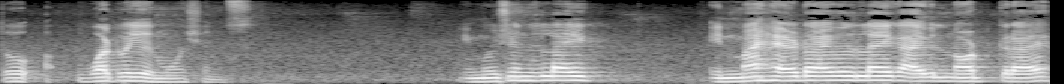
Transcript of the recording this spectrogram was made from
तो what were your emotions emotions like in my head i was like i will not cry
